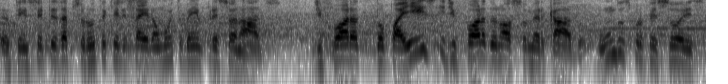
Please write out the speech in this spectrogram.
eu tenho certeza absoluta que eles sairão muito bem impressionados de fora do país e de fora do nosso mercado. Um dos professores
